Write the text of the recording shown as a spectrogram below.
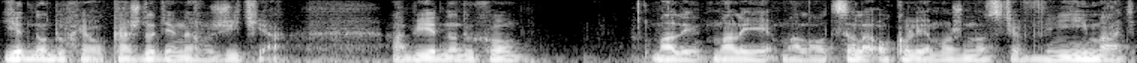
jednoduchého, každodenného žitia. Aby jednoducho mali, mali, malo celé okolie možnosť vnímať,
